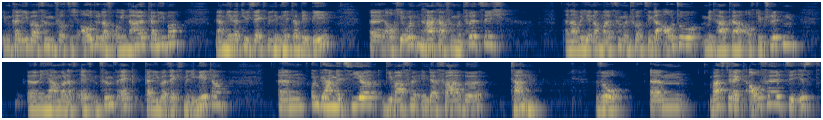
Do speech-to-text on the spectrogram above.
im Kaliber 45 Auto, das Originalkaliber. Wir haben hier natürlich 6 mm BB, äh, auch hier unten HK45. Dann haben wir hier nochmal 45er Auto mit HK auf dem Schlitten. Äh, hier haben wir das F im 5-Eck, Kaliber 6 mm. Ähm, und wir haben jetzt hier die Waffe in der Farbe Tan. So, ähm, was direkt auffällt, sie ist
